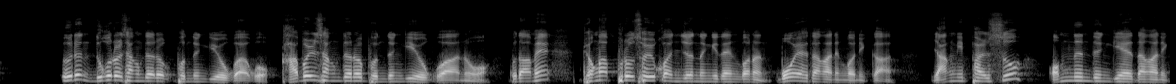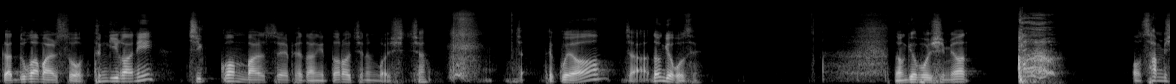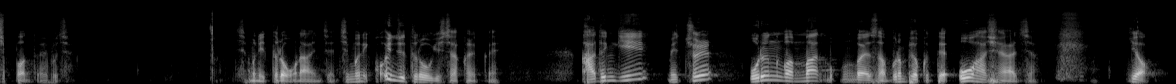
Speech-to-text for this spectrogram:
을은 누구를 상대로 본등기 요구하고 갑을 상대로 본등기 요구하노. 그 다음에 병 앞으로 소유권 인전 등기된 거는 뭐에 해당하는 거니까 양립할 수 없는 등기에 해당하니까 누가 말소? 등기관이 직권 말소에 배당이 떨어지는 것이죠. 자, 됐고요. 자, 넘겨보세요. 넘겨보시면 어, 30번도 해보자. 지문이 들어오나 이제 지문이 거의 이제 들어오기 시작할 거예요. 가등기 매출 오른 것만 묶은 거에서 물음표 끝에 O 하셔야죠. 기억.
